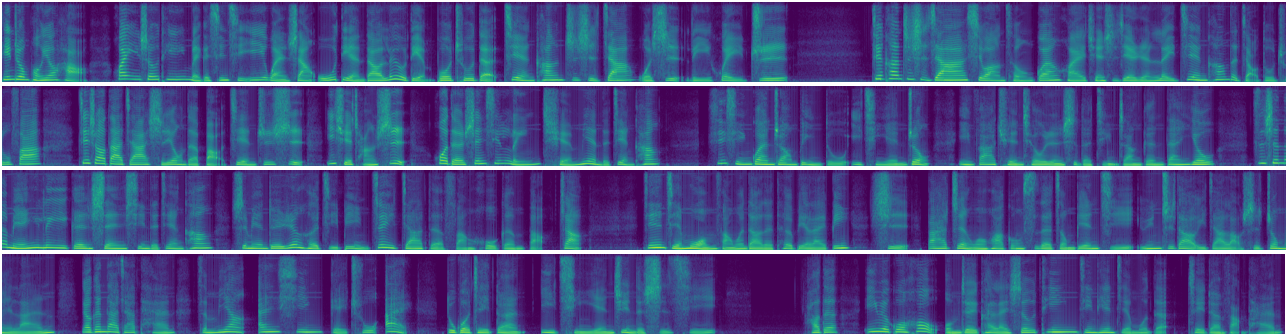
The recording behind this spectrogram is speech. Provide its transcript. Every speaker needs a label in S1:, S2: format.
S1: 听众朋友好，欢迎收听每个星期一晚上五点到六点播出的《健康知识家》，我是李慧芝。健康知识家希望从关怀全世界人类健康的角度出发，介绍大家实用的保健知识、医学常识，获得身心灵全面的健康。新型冠状病毒疫情严重，引发全球人士的紧张跟担忧。自身的免疫力跟身心的健康是面对任何疾病最佳的防护跟保障。今天节目我们访问到的特别来宾是八正文化公司的总编辑云指导瑜伽老师仲美兰，要跟大家谈怎么样安心给出爱，度过这段疫情严峻的时期。好的，音乐过后，我们就一块来收听今天节目的这段访谈。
